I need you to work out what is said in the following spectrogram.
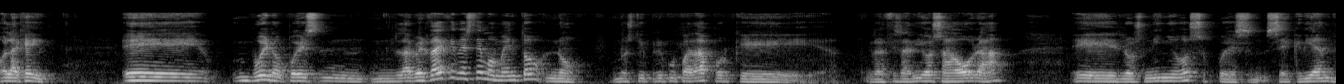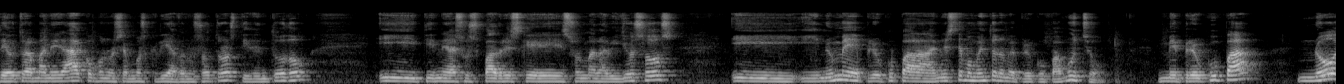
Hola Kate. Eh, bueno, pues mm, la verdad es que en este momento no, no estoy preocupada porque gracias a Dios ahora eh, los niños pues se crían de otra manera como nos hemos criado nosotros, tienen todo y tiene a sus padres que son maravillosos y, y no me preocupa, en este momento no me preocupa mucho. Me preocupa no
